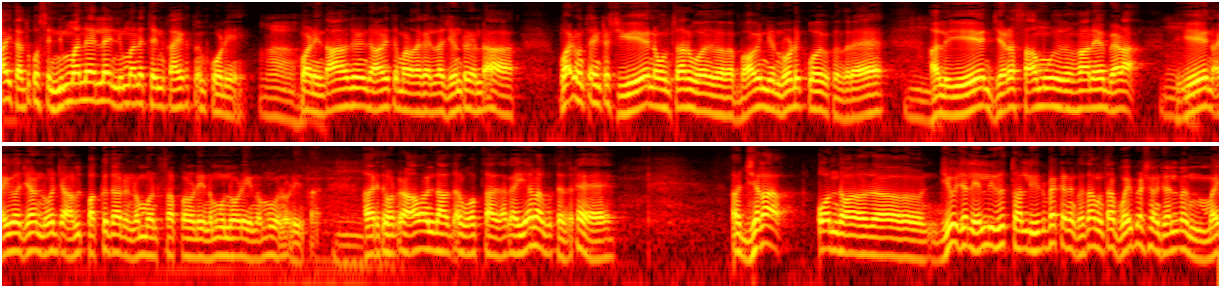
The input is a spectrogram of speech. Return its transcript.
ಆಯ್ತು ಅದಕ್ಕೋಸ್ಕರ ನಿಮ್ಮನೆ ಇಲ್ಲ ನಿಮ್ಮ ಮನೆ ತೆನ್ಕಾಯಿ ತಂದು ಕೊಡಿ ಮಾಡಿ. ಅದರಿಂದ ಆ ರೀತಿ ಮಾಡಿದಾಗ ಎಲ್ಲ ಜನರು ಎಲ್ಲ ಭಾರಿ ಒಂಥರ ಇಂಟ್ರೆಸ್ಟ್ ಏನು ಒಂಥರ ಬಾವಿ ನೀರು ನೋಡಕ್ಕೆ ಹೋಗ್ಬೇಕಂದ್ರೆ ಅಲ್ಲಿ ಏನು ಜನ ಸಮೂಹನೇ ಬೇಡ. ಏನು ಐವತ್ತು ಜನ ನೋಡಿ ಅಲ್ಲಿ ಪಕ್ಕದವ್ರು ನಮ್ಮನ್ನು ಸ್ವಲ್ಪ ನೋಡಿ ನಮಗೂ ನೋಡಿ ನಮಗೂ ನೋಡಿ ಅಂತ. ಆ ರೀತಿ ಹೊರಟು ಆಮೇಲೆ ಹೋಗ್ತಾ ಇದ್ದಾಗ ಏನಾಗುತ್ತೆ ಅಂದರೆ, ಆ ಜಲ ಒಂದು ಜೀವ ಜಲ ಎಲ್ಲಿ ಇರುತ್ತೋ ಅಲ್ಲಿ ಗೊತ್ತಾ ಒಂಥರ ವೈಬ್ರೇಷನ್ ಎಲ್ಲ ಮೈ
